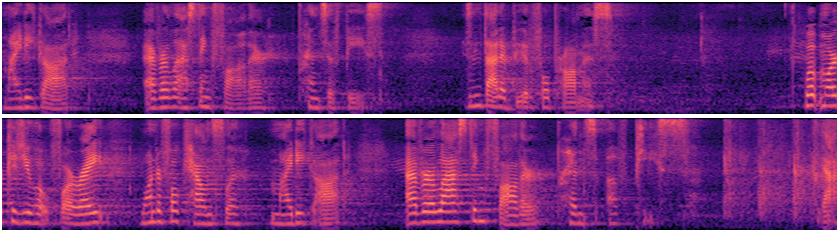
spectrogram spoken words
Mighty God, Everlasting Father, Prince of Peace. Isn't that a beautiful promise? What more could you hope for, right? Wonderful Counselor, Mighty God, Everlasting Father, Prince of Peace. Yeah.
